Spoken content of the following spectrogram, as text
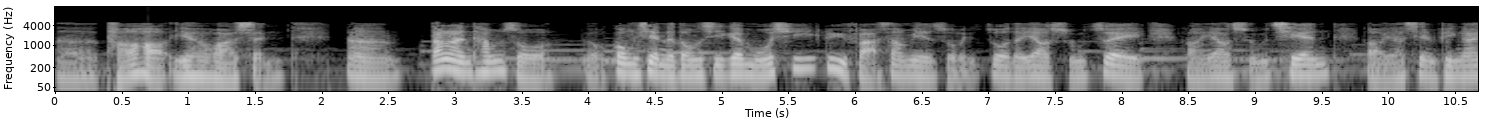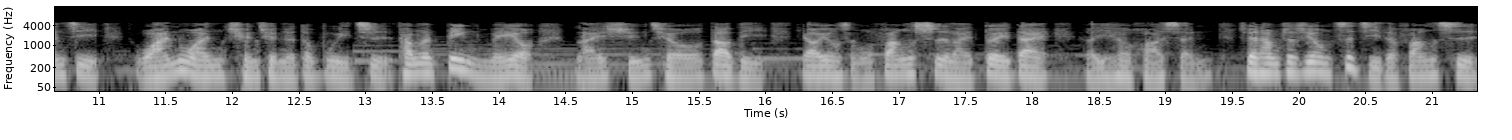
呃讨好耶和华神。那当然，他们所有贡献的东西跟摩西律法上面所做的要赎罪啊，要赎签啊，要献平安祭，完完全全的都不一致。他们并没有来寻求到底要用什么方式来对待呃耶和华神，所以他们就是用自己的方式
